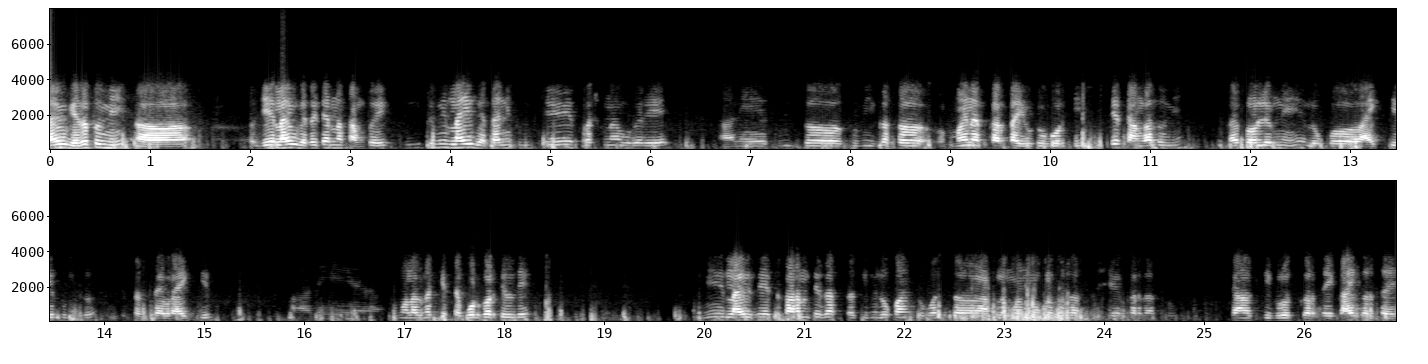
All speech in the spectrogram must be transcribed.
लाईव्ह घेता तुम्ही जे लाईव्ह घेता त्यांना सांगतोय की तुम्ही लाईव्ह आणि तुमचे प्रश्न वगैरे आणि तुमचं तुम्ही कसं मेहनत करता यूट्यूबवरती ते सांगा तुम्ही. काही प्रॉब्लेम नाही लोक ऐकतील तुमचं तुमचे सबस्क्रायबर ऐकतील. आणि तुम्हाला नक्की सपोर्ट करतील ते. मी लाईव्ह यायचं कारण तेच असतं की मी लोकांसोबत आपलं मन मोकळं करत असतो शेअर करत असतो. चॅनल किती ग्रोथ करत आहे काय करत आहे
